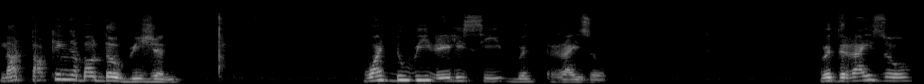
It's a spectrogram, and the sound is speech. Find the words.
Not talking about the vision, what do we really see with Rizo? With Rizo,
